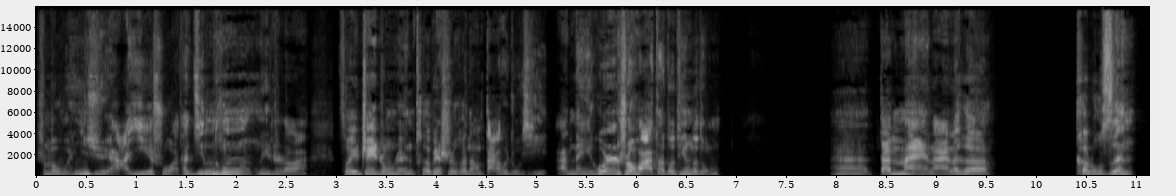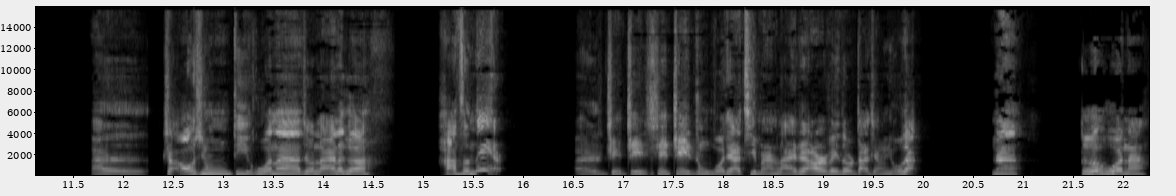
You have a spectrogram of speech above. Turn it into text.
什么文学啊、艺术啊，他精通，你知道吧？所以这种人特别适合当大会主席啊，哪国人说话他都听得懂。啊，丹麦来了个克鲁森，呃，这奥匈帝国呢就来了个哈兹内尔，呃，这这这这种国家基本上来这二位都是打酱油的。那德国呢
